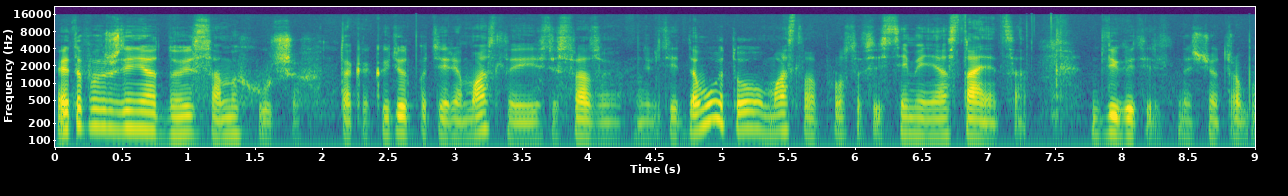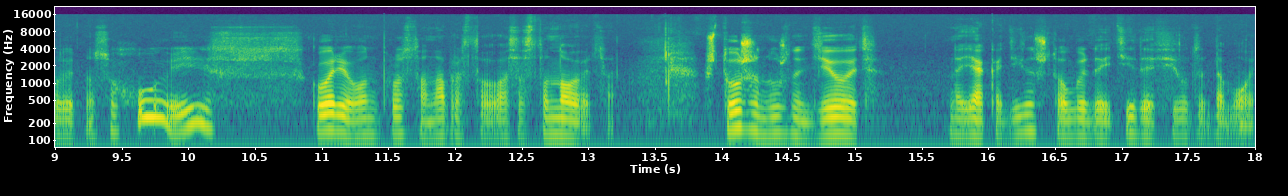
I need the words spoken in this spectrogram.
Это повреждение одно из самых худших, так как идет потеря масла, и если сразу не лететь домой, то масла просто в системе не останется. Двигатель начнет работать на сухую, и вскоре он просто-напросто у вас остановится. Что же нужно делать на Як-1, чтобы дойти до филда домой?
